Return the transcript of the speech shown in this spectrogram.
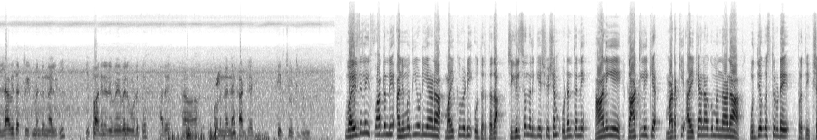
എല്ലാവിധ ട്രീറ്റ്മെന്റും നൽകി ഇപ്പോൾ അതിന് റിവൈവൽ കൊടുത്ത് അത് ഇപ്പോഴും തന്നെ കാട്ടിലേക്ക് തിരിച്ചു വിട്ടിട്ടുണ്ട്. വൈൽഡ് ലൈഫ് വാർഡന്റെ അനുമതിയോടെയാണ് മയക്കുവെടി ഉതിർത്തത്. ചികിത്സ നൽകിയ ശേഷം ഉടൻ തന്നെ ആനയെ കാട്ടിലേക്ക് മടക്കി അയക്കാനാകുമെന്നാണ് ഉദ്യോഗസ്ഥരുടെ പ്രതീക്ഷ.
